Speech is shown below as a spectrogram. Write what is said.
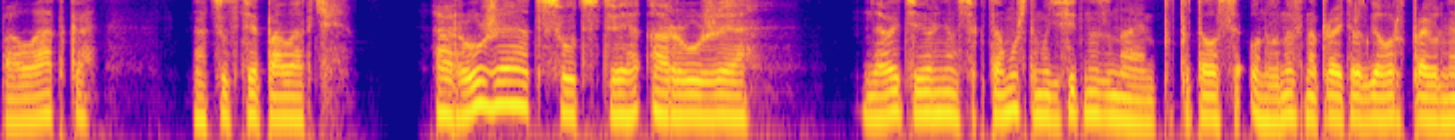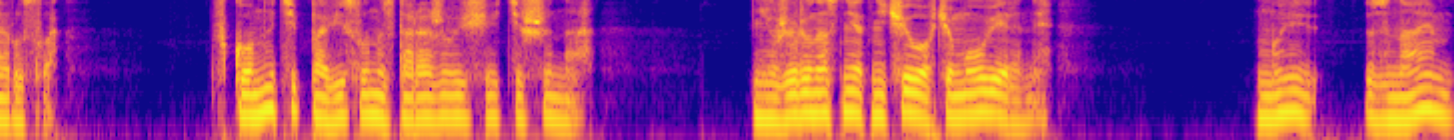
палатка, отсутствие палатки. Оружие, отсутствие оружия. Давайте вернемся к тому, что мы действительно знаем, попытался он вновь направить разговор в правильное русло. — в комнате повисла настораживающая тишина. Неужели у нас нет ничего, в чем мы уверены? Мы знаем,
